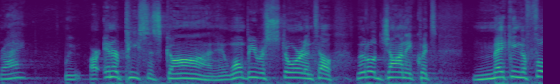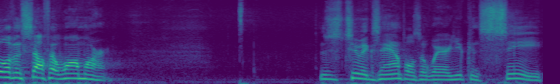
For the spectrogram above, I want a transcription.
right? We, our inner peace is gone. It won't be restored until little Johnny quits making a fool of himself at Walmart. There's two examples of where you can see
